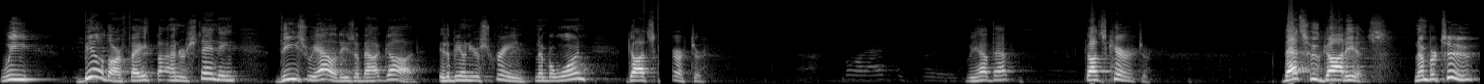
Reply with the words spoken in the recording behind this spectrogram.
We build our faith by understanding these realities about God. It'll be on your screen. Number one, God's character. We have that? God's character. That's who God is. Number two,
